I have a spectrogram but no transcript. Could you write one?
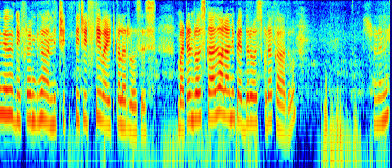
ఇదేదో డిఫరెంట్గా ఉంది. చిట్టి చిట్టి white colour roses. Button rose కాదు అలానే పెద్ద రోజ్ కూడా కాదు. చూడండి.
